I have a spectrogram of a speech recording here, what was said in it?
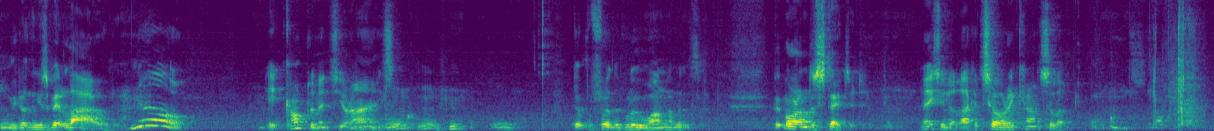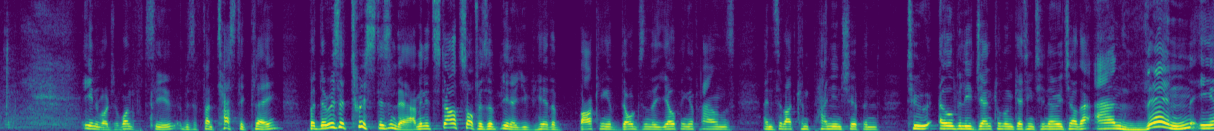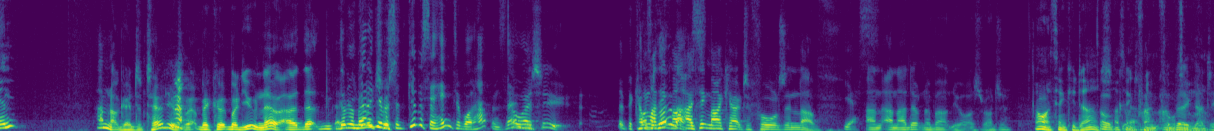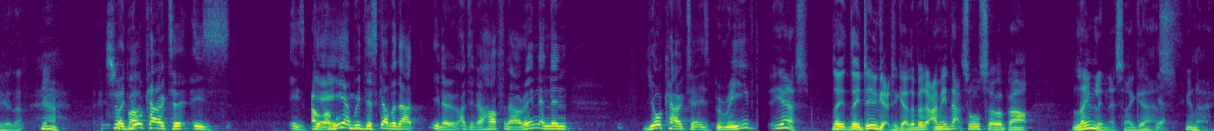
Oh, you don't think it's a bit loud? No. It complements your eyes. Mm, mm, mm, don't prefer the blue one. I mean, it's a bit more understated. Makes you look like a Tory councillor. Ian and Roger, wonderful to see you. It was a fantastic play. But there is a twist, isn't there? I mean, it starts off as a, you know, you hear the barking of dogs and the yelping of hounds, and it's about companionship and two elderly gentlemen getting to know each other. And then, Ian, I'm not going to tell you, but- because, well, you know, uh, there, there you've got to give us, a, give us a hint of what happens then. Oh, I see. It becomes Well, I a think, my, I think my character falls in love. Yes. And, and I don't know about yours, Roger. Oh, I think he does. I good. think Frank I'm, I'm very glad love. to hear that. Yeah. It's But your character is is Oh, gay, um, and we discover that you know I don't know half an hour in, and then your character is bereaved. Yes, they, they do get together, but I mean, that's also about loneliness, I guess. Yes. You know.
